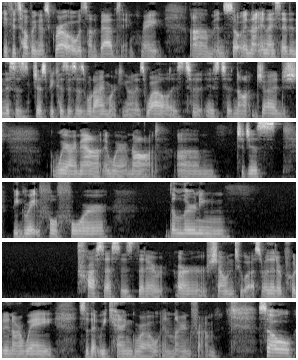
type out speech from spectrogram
if it's helping us grow, it's not a bad thing, right? Um, and so, and I, and I said, and this is just because this is what I'm working on as well, is to is to not judge where I'm at and where I'm not, um, to just be grateful for the learning processes that are are shown to us or that are put in our way so that we can grow and learn from. So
